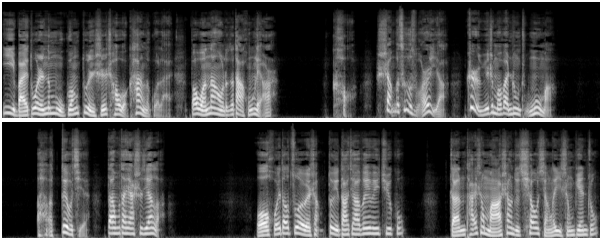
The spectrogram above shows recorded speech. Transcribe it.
一百多人的目光顿时朝我看了过来，把我闹了个大红脸儿。靠，上个厕所而已啊，至于这么万众瞩目吗？啊，对不起，耽误大家时间了。我回到座位上，对大家微微鞠躬。展台上马上就敲响了一声编钟。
